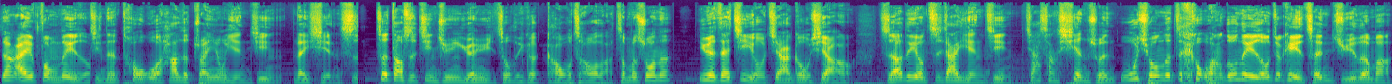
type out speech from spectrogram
让 iPhone 内容仅能透过它的专用眼镜来显示，这倒是进军元宇宙的一个高招了。怎么说呢？因为在既有架构下，哦，只要利用自家眼镜加上现存无穷的这个网络内容，就可以成局了嘛。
